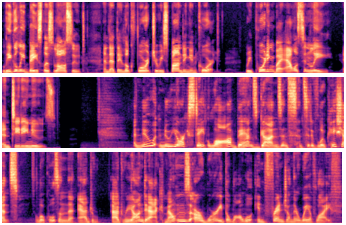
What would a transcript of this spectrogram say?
legally baseless lawsuit and that they look forward to responding in court. Reporting by Allison Lee, NTD News. A new New York state law bans guns in sensitive locations. Locals in the Ad- Adirondack Mountains are worried the law will infringe on their way of life.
